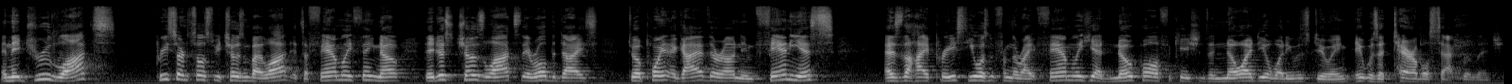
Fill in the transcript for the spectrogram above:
and they drew lots Priests aren't supposed to be chosen by lot. It's a family thing. No, they just chose lots. They rolled the dice to appoint a guy of their own named Phannius as the high priest. He wasn't from the right family. He had no qualifications and no idea what he was doing. It was a terrible sacrilege.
